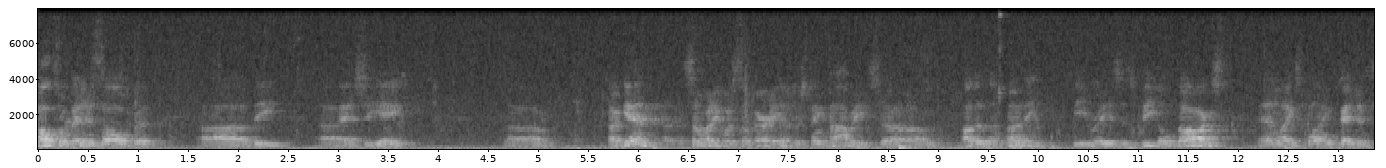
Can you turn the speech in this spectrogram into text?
also been involved with uh, the uh, SEA. Um, Again, somebody with some very interesting hobbies. Um, Other than hunting, he raises beagle dogs and likes flying pigeons.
